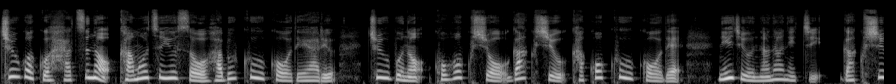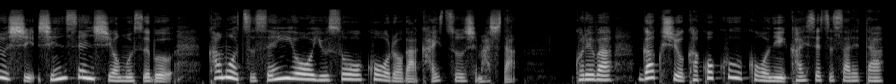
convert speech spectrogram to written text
中国初の貨物輸送ハブ空港である中部の湖北省学州過去空港で27日、学習市新鮮市を結ぶ貨物専用輸送航路が開通しました。これは学習過去空港に開設された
